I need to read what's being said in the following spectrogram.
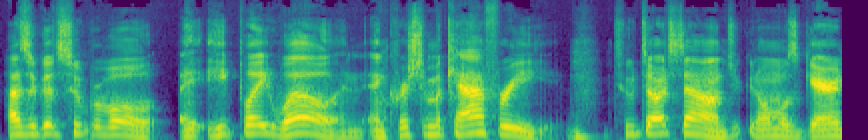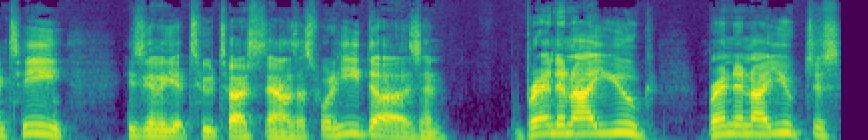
has a good Super Bowl. He played well. And, and Christian McCaffrey, two touchdowns. You can almost guarantee he's going to get two touchdowns. That's what he does. And Brandon Aiyuk, Brandon Aiyuk just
